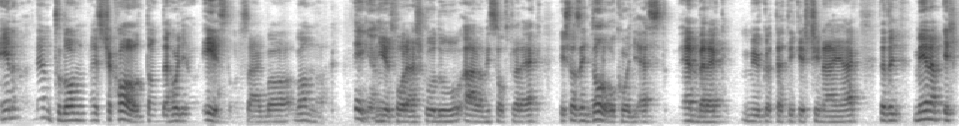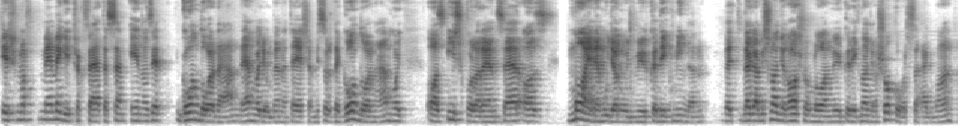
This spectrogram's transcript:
én nem tudom, ezt csak hallottam, de hogy Észtországban vannak Igen. nyílt forráskódú állami szoftverek, és az egy dolog, hogy ezt emberek működtetik és csinálják. Tehát, hogy miért nem, és, és most megint csak felteszem, én azért gondolnám, nem vagyok benne teljesen biztos, de gondolnám, hogy az iskola rendszer az majdnem ugyanúgy működik minden, vagy legalábbis nagyon hasonlóan működik nagyon sok országban,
